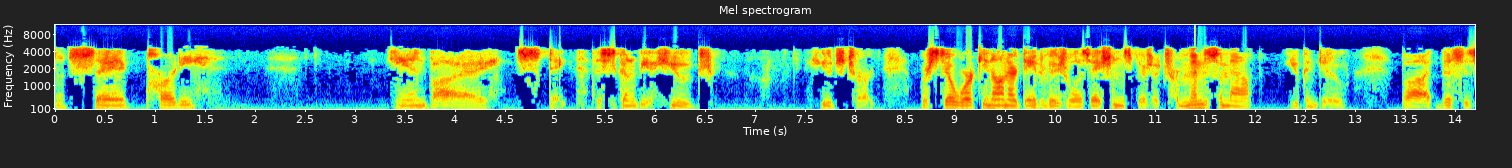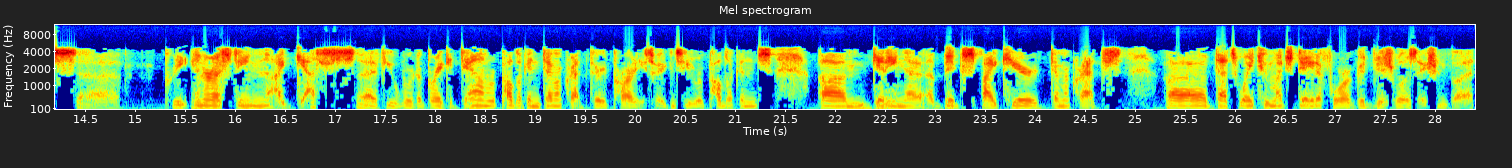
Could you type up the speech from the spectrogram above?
let's say party and by state. This is going to be a huge, huge chart. We're still working on our data visualizations. There's a tremendous amount you can do, but this is uh, pretty interesting, I guess, uh, if you were to break it down, Republican, Democrat, third party. So you can see Republicans um, getting a, a, big spike here, Democrats, uh, that's way too much data for a good visualization, but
